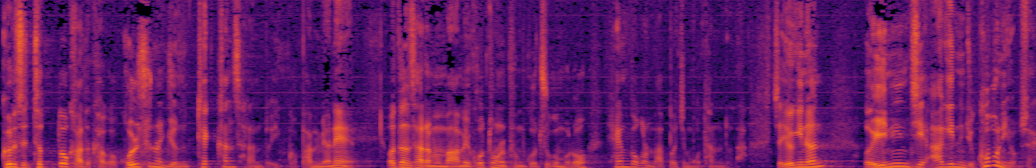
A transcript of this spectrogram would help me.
그래서 젖도 가득하고 골수는 윤택한 사람도 있고 반면에 어떤 사람은 마음의 고통을 품고 죽음으로 행복을 맛보지 못하는도다. 자 여기는 의인인지 악인인지 구분이 없어요.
